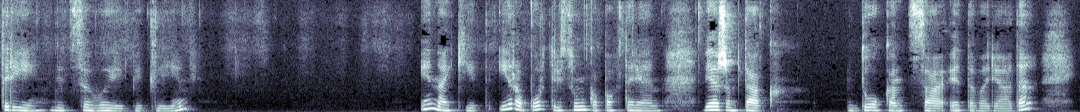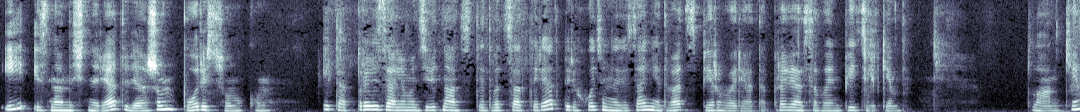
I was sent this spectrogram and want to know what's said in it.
3 лицевые петли и накид. И раппорт рисунка повторяем. Вяжем так до конца этого ряда и изнаночный ряд вяжем по рисунку. Итак, провязали мы 19-20 ряд, переходим на вязание 21 ряда. Провязываем петельки планки.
